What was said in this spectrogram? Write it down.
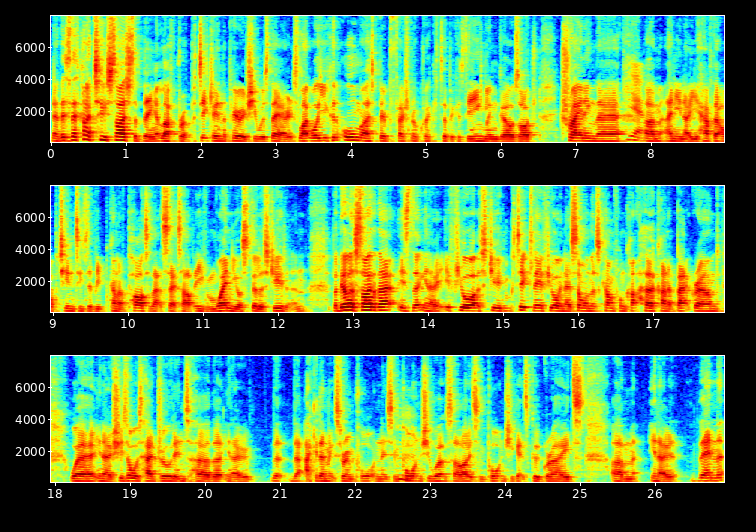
you know there's there's kind of two sides to being at Loughborough, particularly in the period she was there. It's like well you can almost be a professional cricketer because the England girls are training there, Yeah. um, and you know you have that opportunity to be kind of part of that setup even when you're still a student. But the other side of that is that you know if you're a student, particularly if you're you know someone that's come from her kind of background where you know she's always had drilled into her that you know that, that academics are important. It's mm. important she works hard. It's important she gets good grades. Um, you know, then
